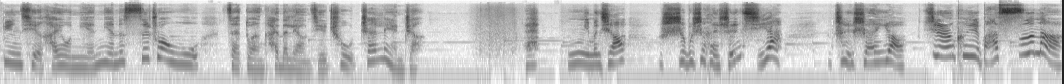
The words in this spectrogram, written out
并且还有黏黏的丝状物在断开的两节处粘连着。哎，你们瞧，是不是很神奇呀？这山药竟然可以拔丝呢！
